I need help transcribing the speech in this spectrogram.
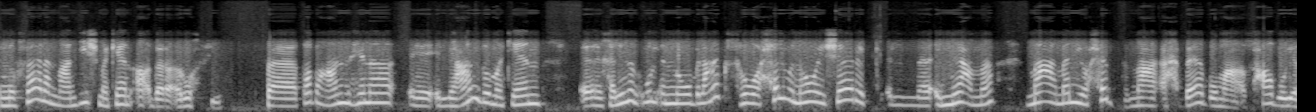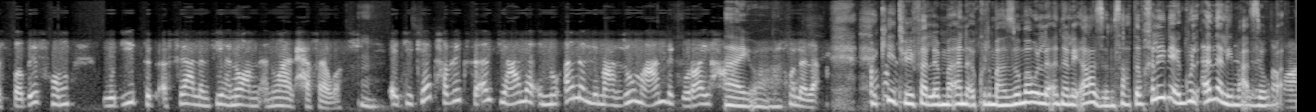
إنه فعلا ما عنديش مكان أقدر أروح فيه. فطبعا هنا اللي عنده مكان خلينا نقول إنه بالعكس هو حلو إن هو يشارك النعمة مع من يحب مع أحبابه مع أصحابه يستضيفهم ودي بتبقى فعلا فيها نوع من أنواع الحفاوة. اتيكيت حضرتك سألتي على إنه أنا اللي معزومة عندك ورايحه أيوه. ولا لأ؟ أكيد في فرق لما أنا أكون معزومة ولا أنا اللي أعزم صح؟ طب خليني أقول أنا اللي معزومة. طبعا.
